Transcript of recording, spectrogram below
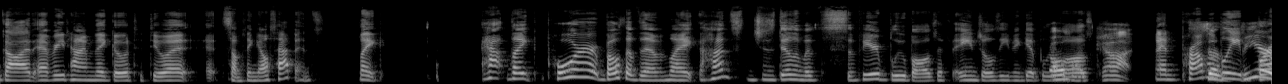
God, every time they go to do it, something else happens. Like, ha- like poor both of them. Like Hunt's just dealing with severe blue balls. If angels even get blue oh balls, my God. and probably Severe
